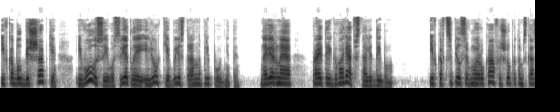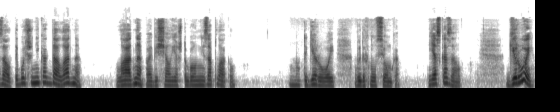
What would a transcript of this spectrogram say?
Ивка был без шапки, и волосы его, светлые и легкие, были странно приподняты. Наверное, про это и говорят, встали дыбом. Ивка вцепился в мой рукав и шепотом сказал, «Ты больше никогда, ладно?» «Ладно», — пообещал я, чтобы он не заплакал. «Ну ты герой», — выдохнул Семка. Я сказал, «Герой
